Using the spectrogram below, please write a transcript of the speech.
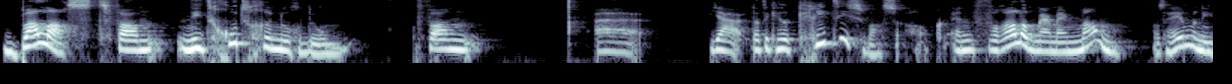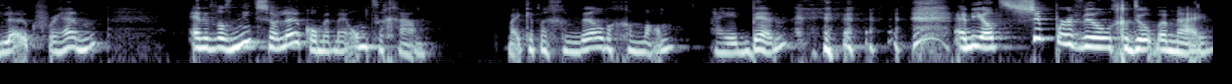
ballast van niet goed genoeg doen. Van uh, ja, dat ik heel kritisch was ook. En vooral ook naar mijn man. Was helemaal niet leuk voor hem. En het was niet zo leuk om met mij om te gaan. Maar ik heb een geweldige man. Hij heet Ben. en die had super veel geduld met mij.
